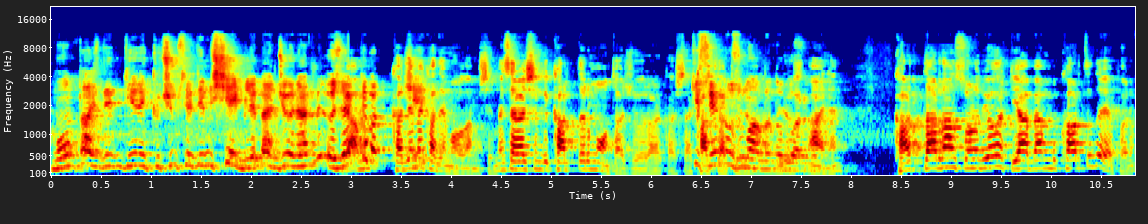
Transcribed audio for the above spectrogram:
montaj diyerek küçümsediğimiz şey bile bence önemli. Özellikle bu bak kademe şey- kademe olan bir şey. Mesela şimdi kartları montajlıyorlar arkadaşlar. Ki Kart senin kartları uzmanlığın o bu arada. Aynen. Kartlardan sonra diyorlar ki ya ben bu kartı da yaparım.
